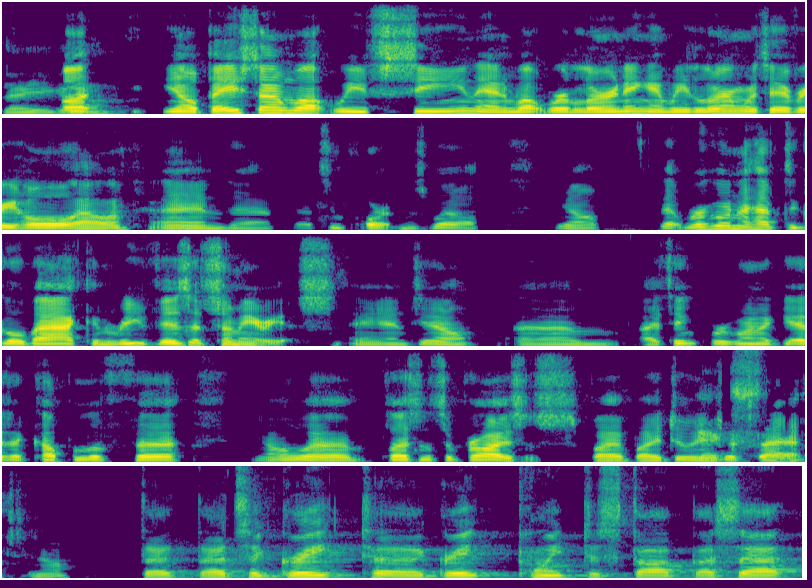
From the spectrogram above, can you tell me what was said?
there you go. But you know, based on what we've seen and what we're learning, and we learn with every hole, Alan, and uh, that's important as well. You know, that we're going to have to go back and revisit some areas, and you know, um, I think we're going to get a couple of uh, you know uh, pleasant surprises by by doing Excellent. just that. You know. That, that's a great uh, great point to stop us at.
